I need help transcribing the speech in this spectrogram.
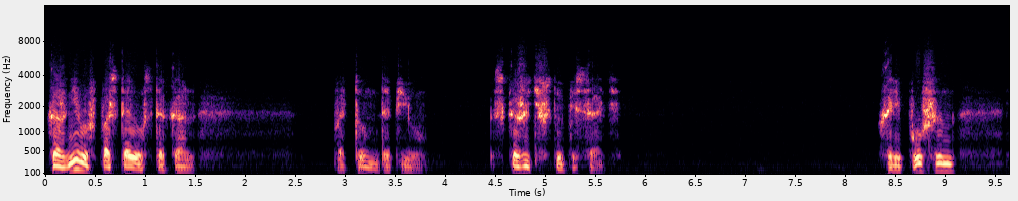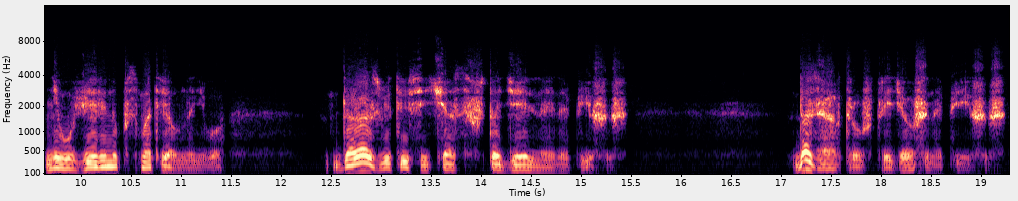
Корнилов поставил стакан. Потом допью. Скажите, что писать. Хрипушин неуверенно посмотрел на него. «Да разве ты сейчас что дельное напишешь? Да завтра уж придешь и напишешь.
